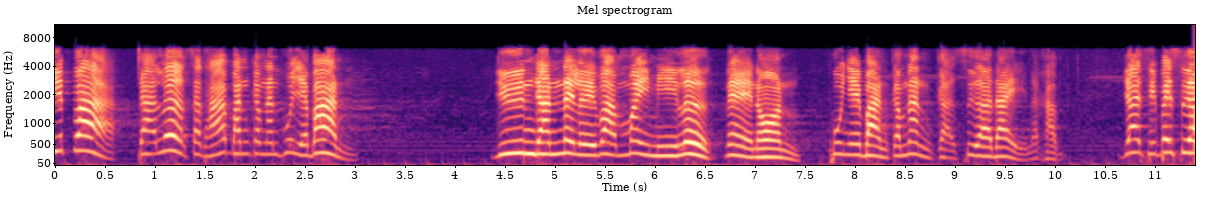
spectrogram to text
คิดว่าจะเลิกสถาบันกำนันผู้ใหญ่บ้าน ยืนยันได้เลยว่าไม่มีเลิกแน่นอน ผู้ใหญ่บ้านกำนันกะเสื้อได้นะครับยาสิไปเสื้อ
